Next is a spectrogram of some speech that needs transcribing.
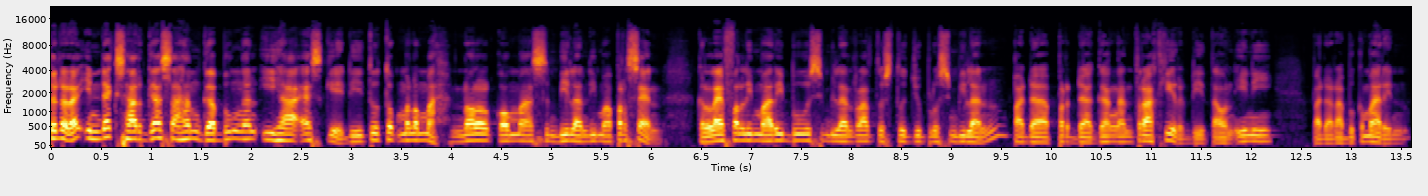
Saudara, indeks harga saham gabungan IHSG ditutup melemah 0,95 persen ke level 5.979 pada perdagangan terakhir di tahun ini pada Rabu kemarin.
